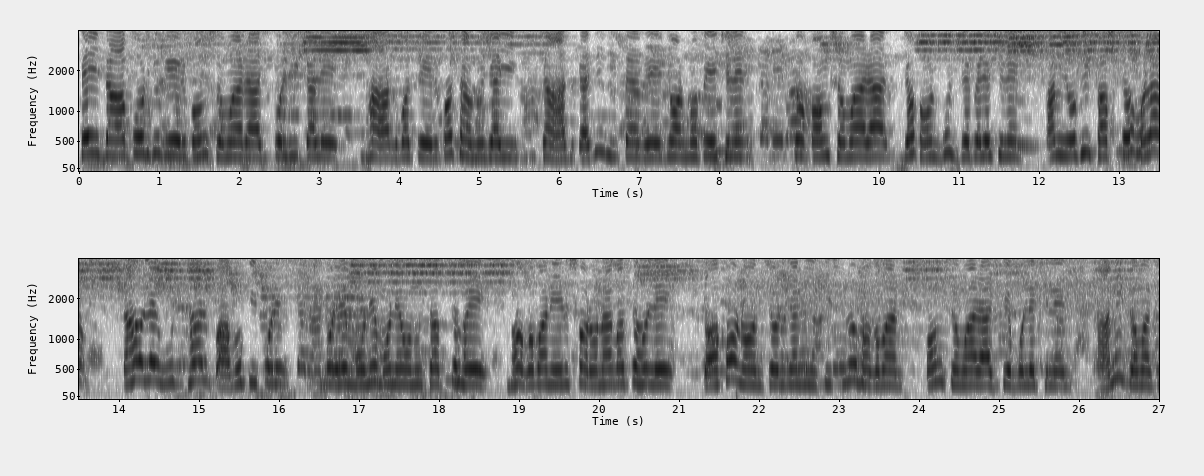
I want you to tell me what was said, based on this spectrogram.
সেই দাপর যুগের কংস মহারাজ কলিকালে ভাগবতের কথা অনুযায়ী চাঁদ কাজী হিসাবে জন্ম পেয়েছিলেন। তো কংস মহারাজ যখন বুঝতে পেরেছিলেন, আমি অভিশপ্ত হলাম, তাহলে উদ্ধার পাবো কি করে? বলে মনে মনে অনুতপ্ত হয়ে ভগবানের শরণাগত হলে তখন অন্তর্যামী কৃষ্ণ ভগবান কংস মহারাজকে বলেছিলেন আমি তোমাকে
